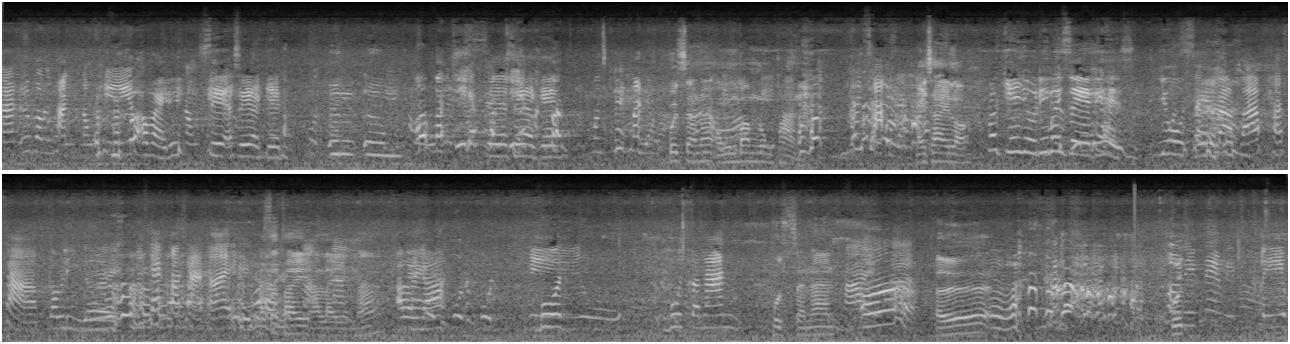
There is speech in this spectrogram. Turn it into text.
นาทอื้อบำรุงพันน้องทีฟ เอาใหม่ดิน้องเสียเสียเกนอึ้งอึมเออเมื่อกี้เสียเสียเกนมึงคิดมันพุทธนาองค์บำรุงพันไม่ใช่ไม่ใช่หรอ เมื่อกี้อยู่ที่ดิเซดิอยู่สำหรับว่าภาษาเกาหลีเลย ไม่ใช่ภาษาไทยภาษาไทยอะไรนะ อะไรนะ บุญบุตรบุญอยู่บุตรนานพุทธนานเออ เออเออนนี้เน่มีครีม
